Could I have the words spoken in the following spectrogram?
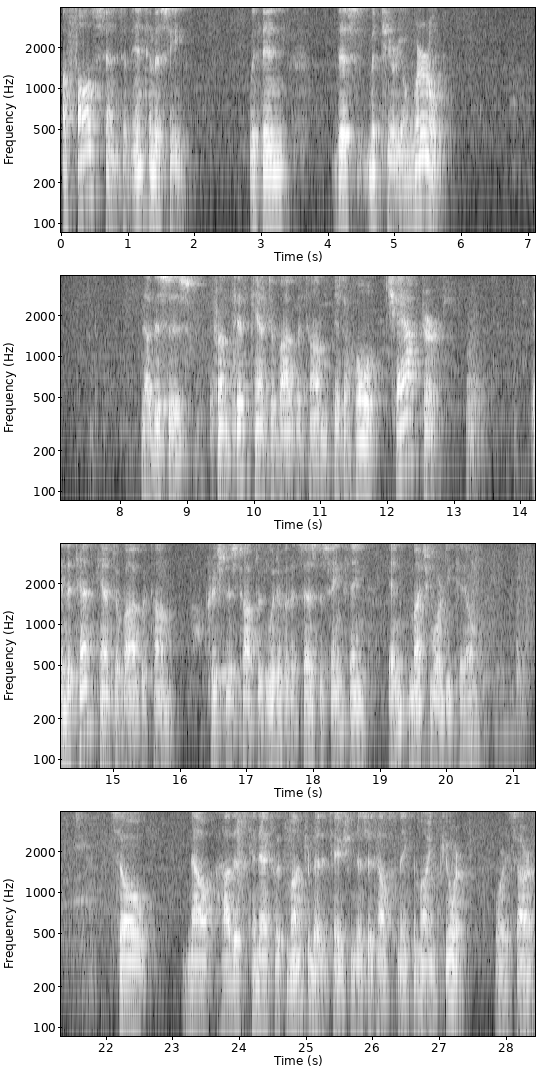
a false sense of intimacy within this material world. Now this is from 5th canto Bhagavatam. There's a whole chapter In the 10th canto Bhagavatam, Krishna's talked with Uddhava that says the same thing in much more detail. So now how this connects with mantra meditation is it helps make the mind pure, or it's our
